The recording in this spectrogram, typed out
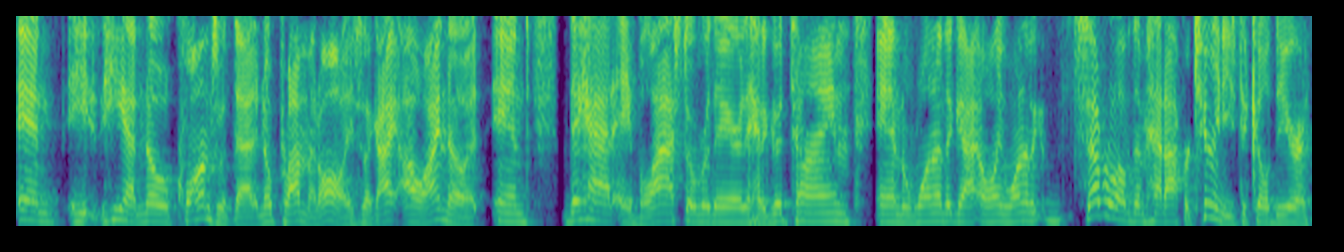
And he he had no qualms with that, no problem at all. He's like, I oh I know it. And they had a blast over there. They had a good time. And one of the guy, only one of the several of them had opportunities to kill deer and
